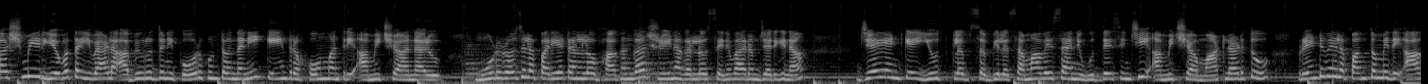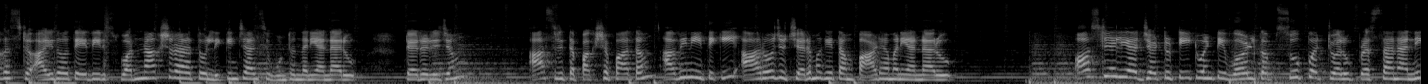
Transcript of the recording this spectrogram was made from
కశ్మీర్ యువత ఈవేళ అభివృద్ధిని కోరుకుంటోందని కేంద్ర హోంమంత్రి అమిత్ షా అన్నారు. మూడు రోజుల పర్యటనలో భాగంగా శ్రీనగర్లో శనివారం జరిగిన జేఎండ్కే యూత్ క్లబ్ సభ్యుల సమావేశాన్ని ఉద్దేశించి అమిత్ షా మాట్లాడుతూ రెండు వేల పంతొమ్మిది ఆగస్టు ఐదో తేదీ స్వర్ణాక్షరాలతో లిఖించాల్సి ఉంటుందని అన్నారు. టెర్రరిజం ఆశ్రిత పక్షపాతం అవినీతికి ఆ రోజు చరమగీతం పాడామని అన్నారు. ఆస్ట్రేలియా జట్టు T twenty world cup super twelve ప్రస్థానాన్ని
